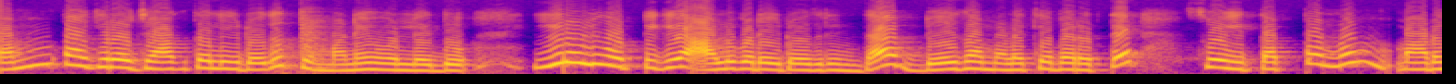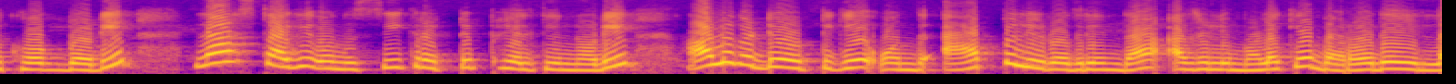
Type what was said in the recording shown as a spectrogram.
ತಂಪಾಗಿರೋ ಜಾಗದಲ್ಲಿ ಇಡೋದು ತುಂಬಾನೇ ಒಳ್ಳೆಯದು ಈರುಳ್ಳಿ ಒಟ್ಟಿಗೆ ಆಲೂಗಡ್ಡೆ ಇಡೋದ್ರಿಂದ ಬೇಗ ಮೊಳಕೆ ಬರುತ್ತೆ. ಸೊ ಈ ತಪ್ಪನ್ನು ಮಾಡಕ್ಕೆ ಹೋಗಬೇಡಿ. ಲಾಸ್ಟ್ ಆಗಿ ಒಂದು ಸೀಕ್ರೆಟ್ ಟಿಪ್ ಹೇಳ್ತೀನಿ ನೋಡಿ. ಆಲೂಗಡ್ಡೆ ಒಟ್ಟಿಗೆ ಒಂದು ಆ್ಯಪಲ್ ಇರೋದ್ರಿಂದ ಅದರಲ್ಲಿ ಮೊಳಕೆ ಬರೋದೇ ಇಲ್ಲ.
